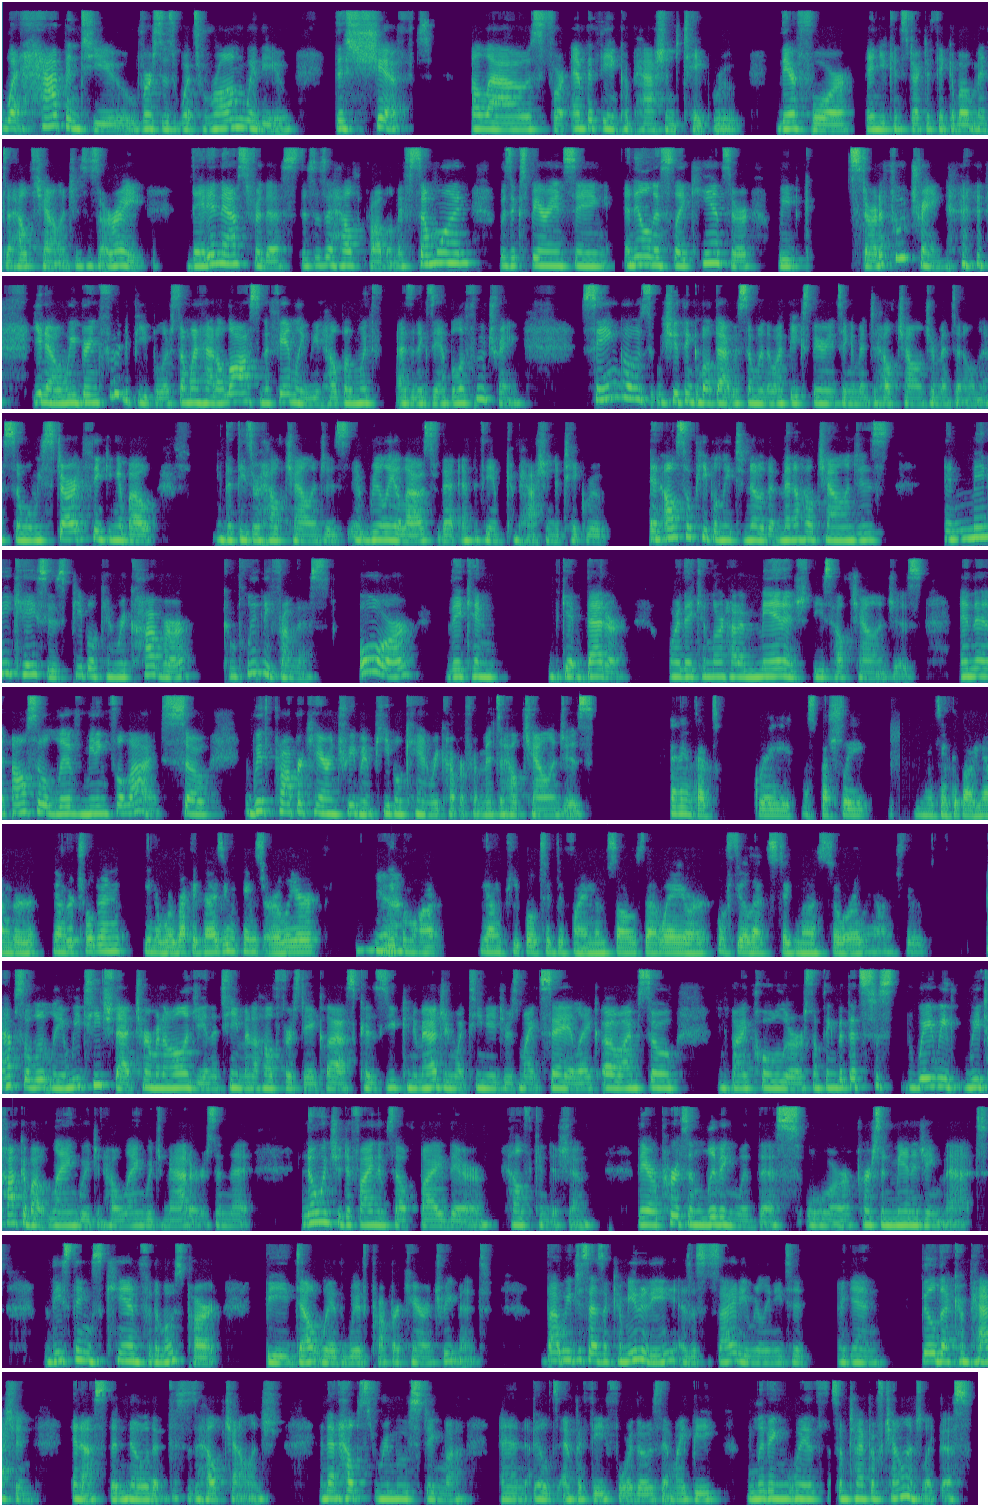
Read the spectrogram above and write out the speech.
what happened to you versus what's wrong with you, this shift allows for empathy and compassion to take root. Therefore, then you can start to think about mental health challenges. Is all right. They didn't ask for this. This is a health problem. If someone was experiencing an illness like cancer, we'd start a food train. you know, we bring food to people, or someone had a loss in the family, we'd help them with, as an example, a food train. Same goes, we should think about that with someone that might be experiencing a mental health challenge or mental illness. So when we start thinking about that these are health challenges, it really allows for that empathy and compassion to take root. And also, people need to know that mental health challenges, in many cases, people can recover completely from this, or they can get better, or they can learn how to manage these health challenges and then also live meaningful lives. So, with proper care and treatment, people can recover from mental health challenges I think that's great, especially when you think about younger younger children. You know, we're recognizing things earlier. Yeah. We don't want young people to define themselves that way or or feel that stigma so early on too. Absolutely. And we teach that terminology in the teen mental health first aid class because you can imagine what teenagers might say, like, oh, I'm so bipolar or something. But that's just the way we we talk about language and how language matters and that no one should define themselves by their health condition they're a person living with this or a person managing that. These things can, for the most part, be dealt with with proper care and treatment. But we just, as a community, as a society, really need to, again, build that compassion in us that know that this is a health challenge. And that helps remove stigma and builds empathy for those that might be living with some type of challenge like this.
